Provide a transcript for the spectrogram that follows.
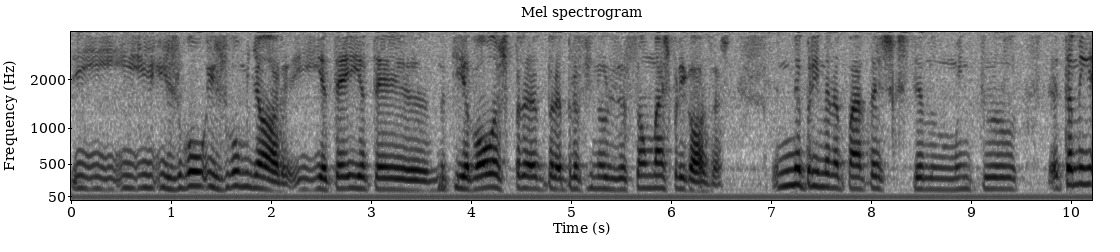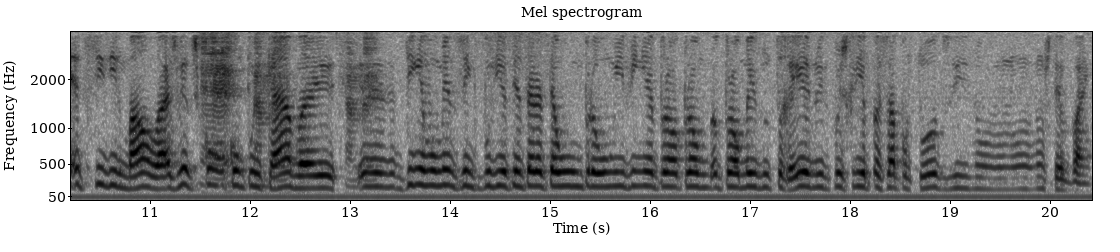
e, e, e, jogou, e jogou melhor e até, e até metia bolas para, para, para finalização mais perigosas. Na primeira parte acho que esteve muito também a decidir mal, às vezes é, complicava, também, também. Eh, tinha momentos em que podia tentar até um para um e vinha para o, para para o meio do terreno e depois queria passar por todos e não, não, não esteve bem.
